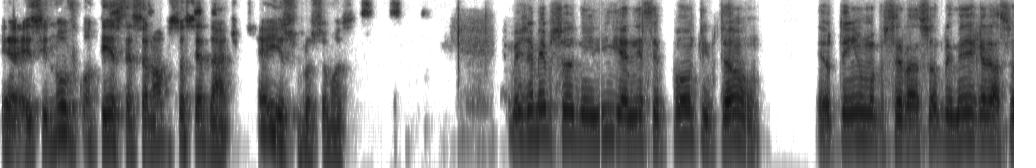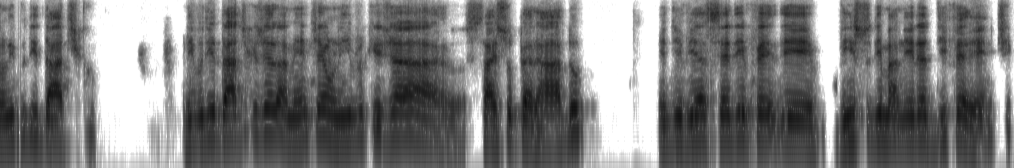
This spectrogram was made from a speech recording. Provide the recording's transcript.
esse novo contexto, essa nova sociedade. É isso, professor Moça. Veja bem, professor Neri, nesse ponto, então, eu tenho uma observação, primeiro, em relação ao livro didático. Livro didático, geralmente, é um livro que já sai superado e devia ser de, de, visto de maneira diferente.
